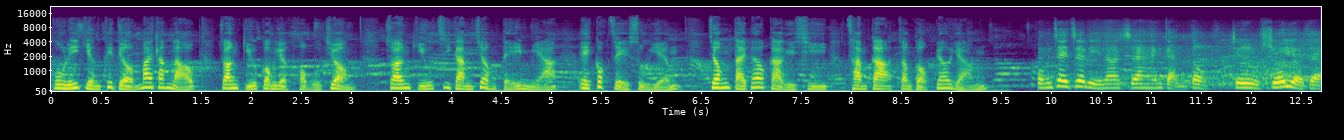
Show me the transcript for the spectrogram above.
去年竟得到麦当劳全球公益服务奖、全球志工奖第一名的国际殊荣，将代表嘉义市参加全国表扬。我们在这里呢，实在很感动，就是所有的。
